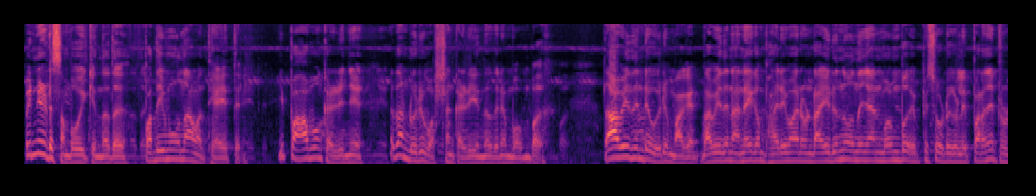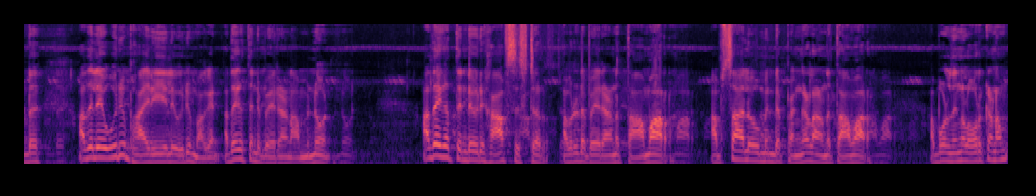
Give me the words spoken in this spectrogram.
പിന്നീട് സംഭവിക്കുന്നത് പതിമൂന്നാം അധ്യായത്തിൽ. ഈ പാപം കഴിഞ്ഞ് ഏതാണ്ട് ഒരു വർഷം കഴിയുന്നതിന് മുമ്പ് ദാവീദിന്റെ ഒരു മകൻ. ദാവീദിന് അനേകം ഭാര്യമാരുണ്ടായിരുന്നു എന്ന് ഞാൻ മുമ്പ് എപ്പിസോഡുകളിൽ പറഞ്ഞിട്ടുണ്ട്. അതിലെ ഒരു ഭാര്യയിലെ ഒരു മകൻ. അദ്ദേഹത്തിന്റെ പേരാണ് അമ്നോൻ. അദ്ദേഹത്തിന്റെ ഒരു ഹാഫ് സിസ്റ്റർ അവരുടെ പേരാണ് താമാർ. അബ്സാലോമിന്റെ പെങ്ങളാണ് താമാർ. അപ്പോൾ നിങ്ങൾ ഓർക്കണം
